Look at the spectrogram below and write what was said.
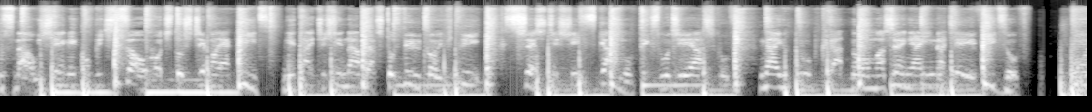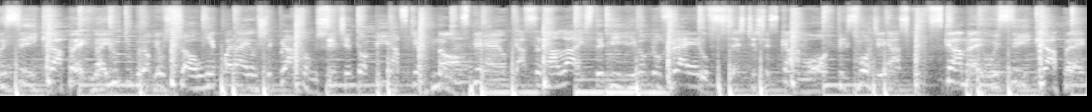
uznał. Ziemię kupić chcą, choć to ściema jak nic. Nie dajcie się nabrać, to tylko ich trik Strzeżcie się i skamu, tych złodziejaszków. Na YouTube kradną marzenia i nadzieje widzów Łysy i klapek na YouTube robią show. Nie parają się bratom, życie to pijackie dno. Zbierają kasę na live, debili robią frajerów. Strzeżcie się skamu od tych złodziejaszków. Skamer, łysy i klapek,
